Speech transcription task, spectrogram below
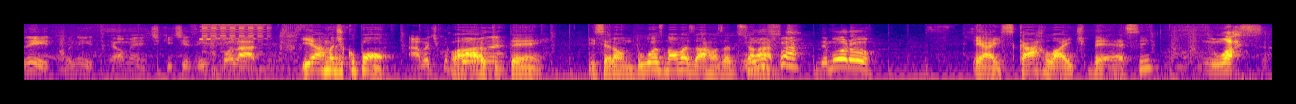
Bonito, bonito, realmente. Kitzinho bolado. E arma de cupom? Arma de cupom, Claro né? que tem. E serão duas novas armas adicionadas. Ufa, demorou. É a Scarlight BS. Nossa.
